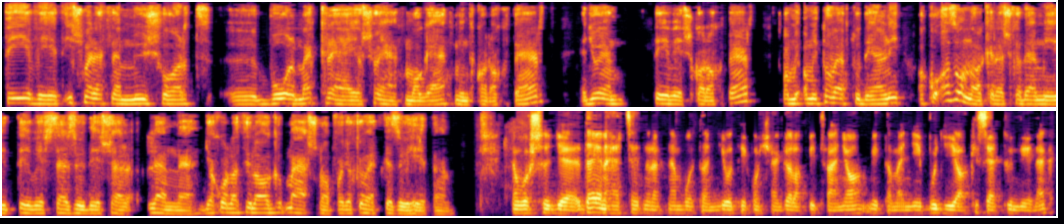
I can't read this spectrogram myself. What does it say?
tévét, ismeretlen műsortból megkreálja saját magát, mint karaktert, egy olyan tévés karaktert, ami, ami tovább tud élni, akkor azonnal kereskedelmi tévés szerződéssel lenne, gyakorlatilag másnap vagy a következő héten. Na most, hogy Diana hercegnőnek nem volt annyi jótékonysági alapítványa, mint amennyi Bugyia Kiszert Tündének,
